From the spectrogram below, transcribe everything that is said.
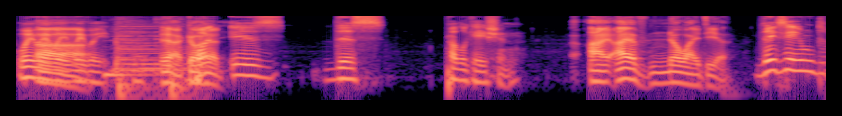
Wait, wait, Uh, wait, wait, wait. Yeah, go What ahead. is this publication? I, I have no idea. They seemed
